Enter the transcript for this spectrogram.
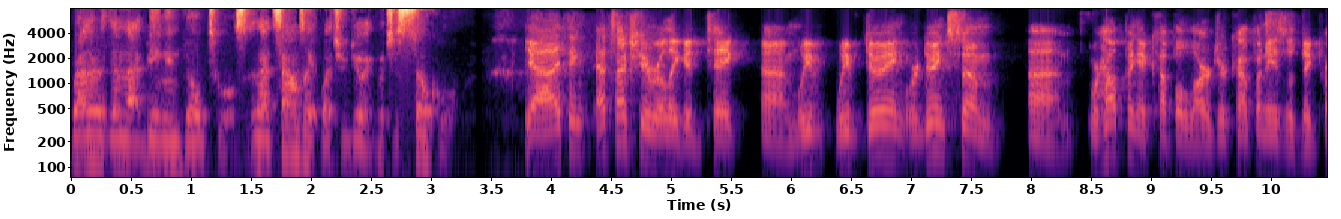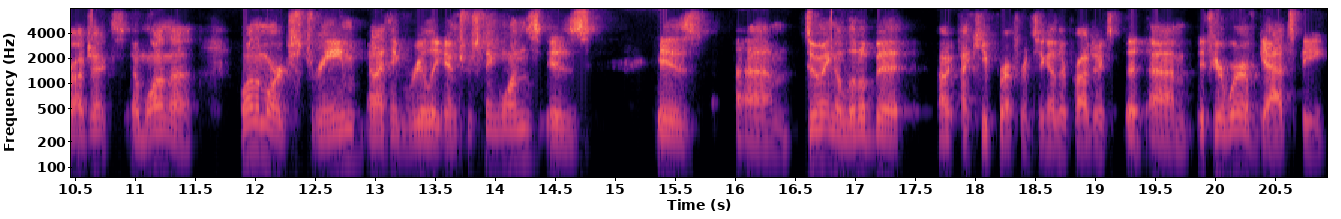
rather than that being in build tools. And that sounds like what you're doing, which is so cool. Yeah, I think that's actually a really good take. Um, we've we've doing we're doing some um, we're helping a couple larger companies with big projects, and one of the one of the more extreme and I think really interesting ones is is um, doing a little bit. I, I, keep referencing other projects, but um, if you're aware of Gatsby,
